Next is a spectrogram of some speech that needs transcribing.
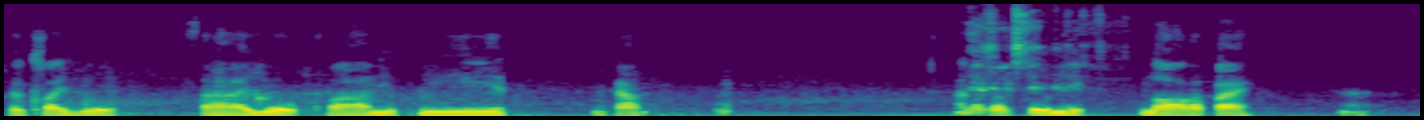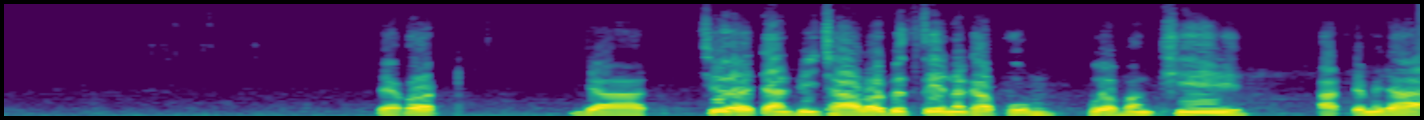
ค่อยๆโยกซ้ายโยกขวานิดๆนะครับแล้วก็ตัวเน็กรอเข้าไปนะแต่ก็อย่าเชื่ออาจารย์ปีชาร้อยเปอร์เซ็นต์นะครับ ผมเผื่อบางทีอาจจะไม่ได้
